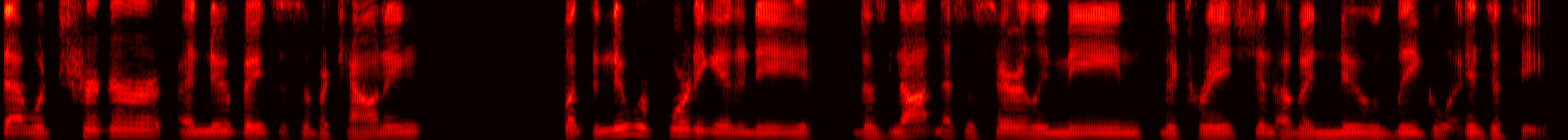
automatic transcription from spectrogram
that would trigger a new basis of accounting. But the new reporting entity does not necessarily mean the creation of a new legal entity.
